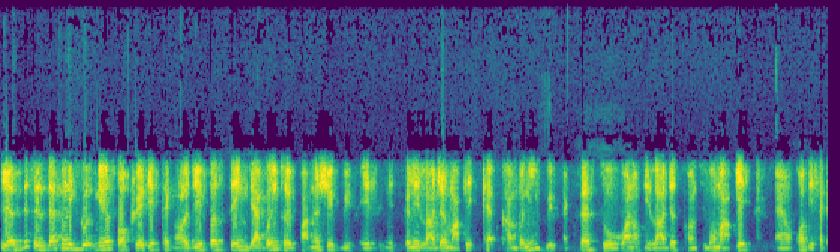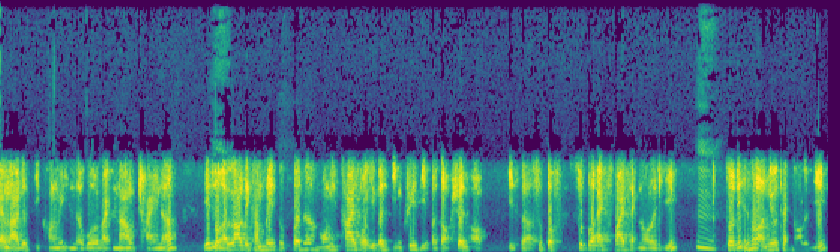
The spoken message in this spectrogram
yes, this is definitely good news for creative technology. First thing, they are going to a partnership with a significantly larger market cap company with access to one of the largest consumer markets and of course the second largest economy in the world right now, China. This will allow the company to further monetize or even increase the adoption of its uh, Super Super X-Fi technology. Mm. So this is not a new technology.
